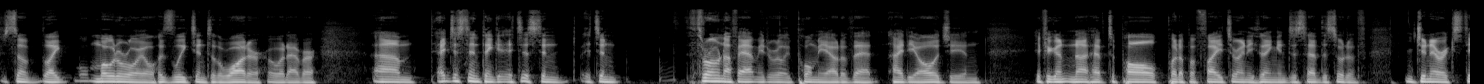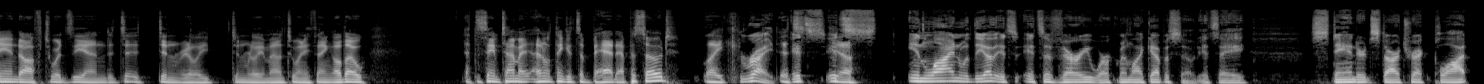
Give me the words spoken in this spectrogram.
some like motor oil has leaked into the water or whatever. Um, I just didn't think it, it just didn't it's didn't throw enough at me to really pull me out of that ideology. And if you're going to not have T'Pol put up a fight or anything and just have this sort of generic standoff towards the end, it, it didn't really didn't really amount to anything. Although at the same time, I, I don't think it's a bad episode. Like right, it's it's, it's yeah. in line with the other. It's it's a very workmanlike episode. It's a standard Star Trek plot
